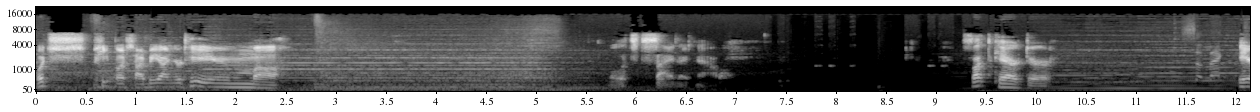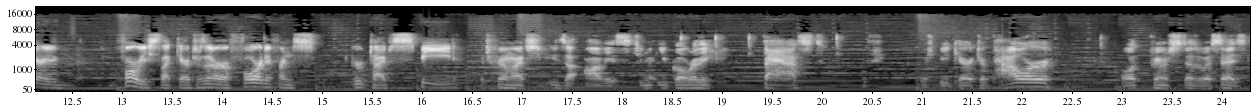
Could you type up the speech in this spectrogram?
Which people should be on your team? Uh, well, let's decide right now. Select character. Here, before we select characters, there are four different group types. Speed, which pretty much is obvious. You, go really fast with speed character. Power, well, it pretty much does what it says.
